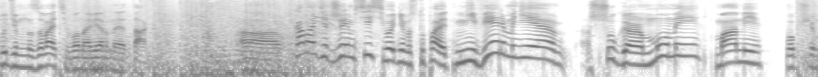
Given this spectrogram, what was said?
Будем называть его, наверное, так. Э, в команде GMC сегодня выступают «Не верь мне», «Sugar Mummy», «Мами». В общем,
